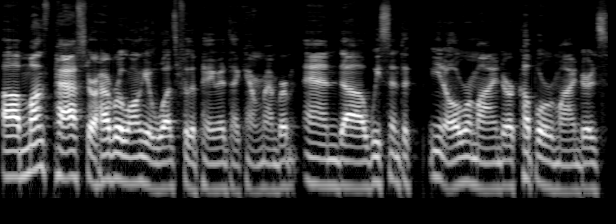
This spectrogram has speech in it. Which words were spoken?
a month passed or however long it was for the payment, I can't remember. And uh, we sent a you know a reminder, a couple of reminders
